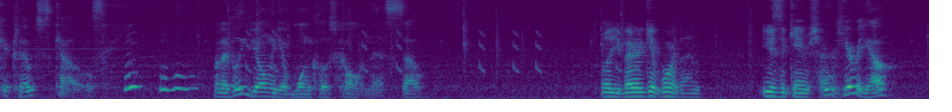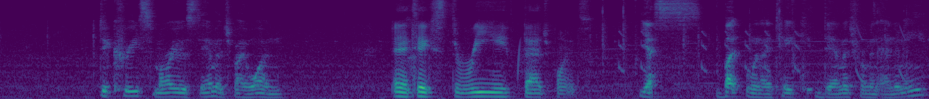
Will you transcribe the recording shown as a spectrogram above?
c- close calls. but I believe you only get one close call in this, so. Well, you better get more then. Use the game shark. here we go. Decrease Mario's damage by one. And it takes three badge points. Yes, but when I take damage from an enemy,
